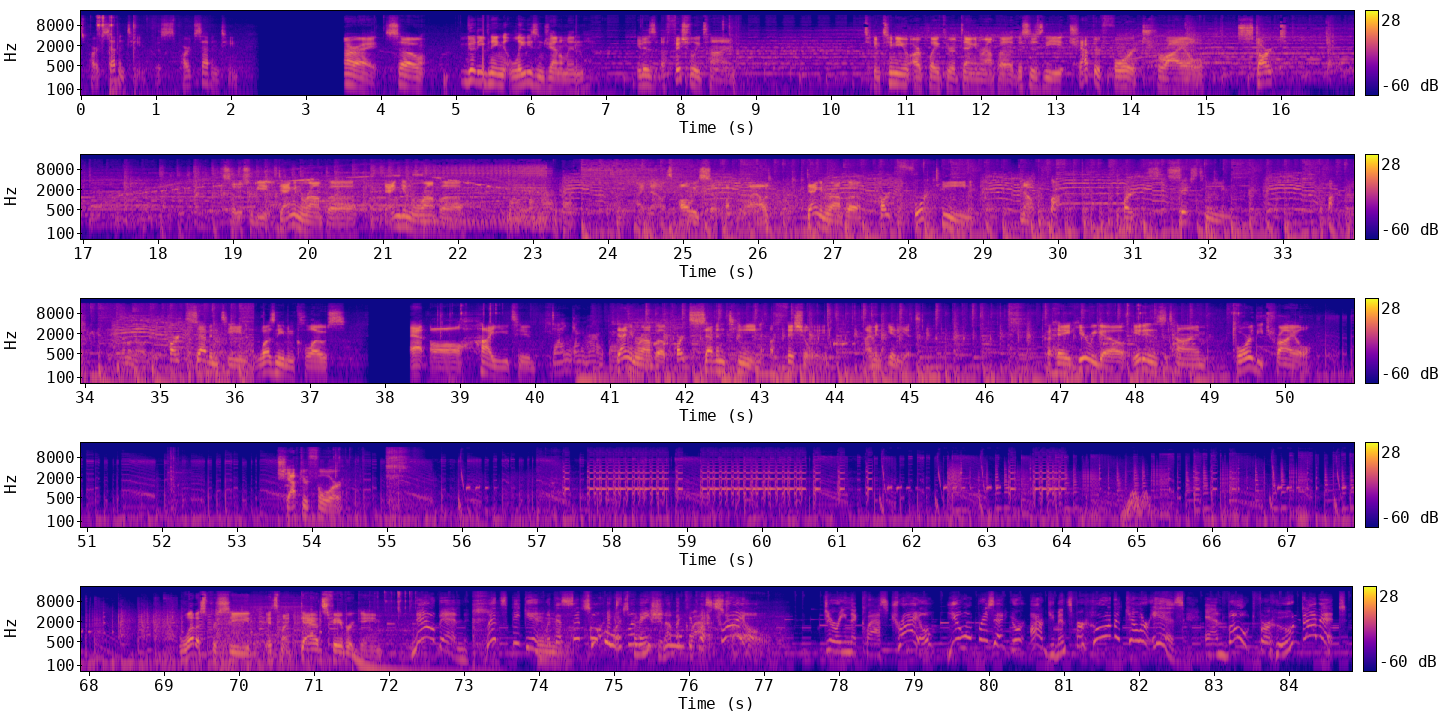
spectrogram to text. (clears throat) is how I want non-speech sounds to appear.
Is part 17. This is part 17. All right, so good evening, ladies and gentlemen. It is officially time to continue our playthrough of Danganronpa. This is the Chapter 4 trial start. So this will be Danganronpa, Danganronpa. I know, it's always so fucking loud. Danganronpa, part 14. No, fuck. Part 16. Fuck. I don't know. Part 17 wasn't even close at all. Hi, YouTube. Danganronpa. Danganronpa, part 17, officially. I'm an idiot. But hey, here we go. It is time for the trial. Chapter 4. Let us proceed. It's my dad's favorite game. Now then, let's begin with a simple, simple explanation of the explanation class, trial. During the class trial, you will present your arguments for who the killer is and vote for who done it.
